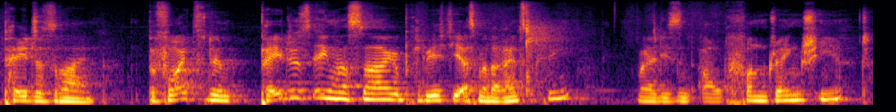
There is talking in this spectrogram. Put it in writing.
Pages rein. Bevor ich zu den Pages irgendwas sage, probiere ich die erstmal da reinzukriegen, weil die sind auch von Dragon Shield.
